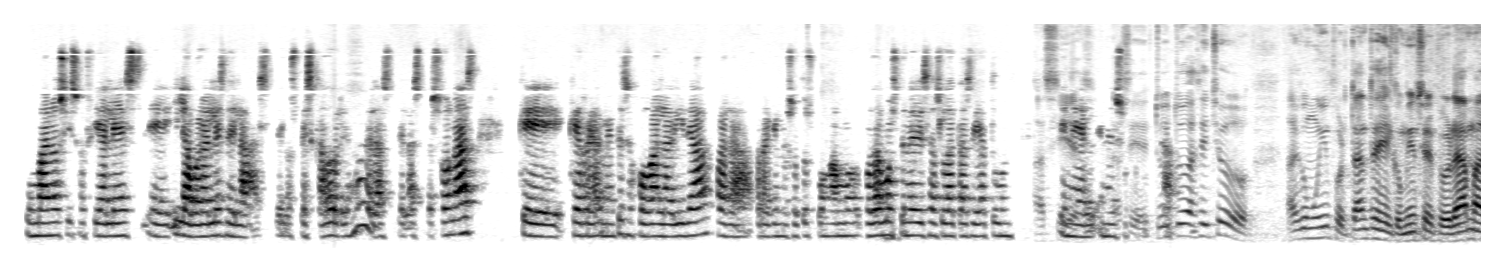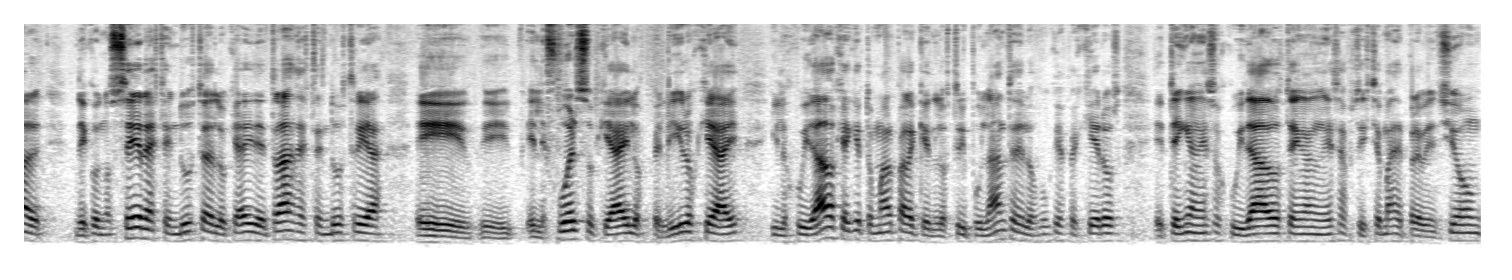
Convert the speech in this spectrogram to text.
humanos y sociales eh, y laborales de, las, de los pescadores, de, las, de las personas que, realmente se juegan la vida para, que nosotros pongamos, podamos tener esas latas de atún en el, en el ¿Tú, tú, has hecho algo muy importante desde el comienzo del programa, de, conocer a esta industria, lo que hay detrás de esta industria, eh, el esfuerzo que hay, los peligros que hay y los cuidados que hay que tomar para que los tripulantes de los buques pesqueros eh, tengan esos cuidados, tengan esos sistemas de prevención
